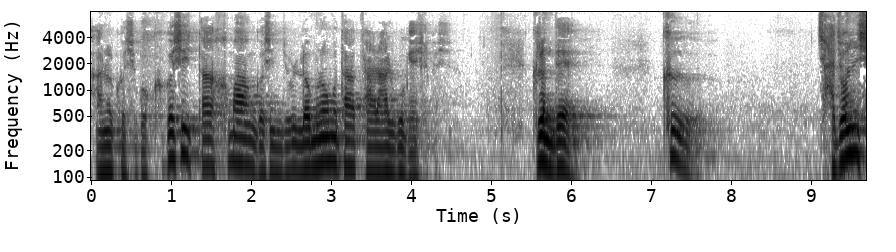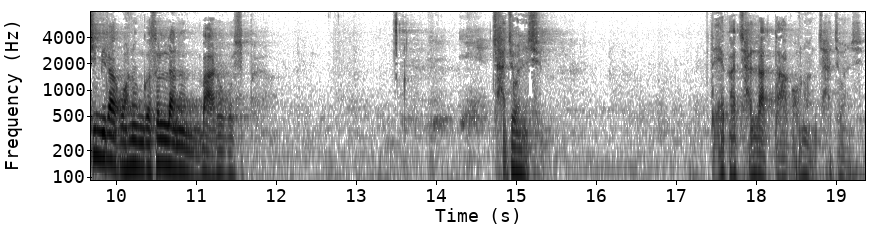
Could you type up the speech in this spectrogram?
않을 것이고 그것이 다 험한 것인 줄 너무너무 다 잘 알고 계실 것이다. 그런데 그 자존심이라고 하는 것을 나는 말하고 싶어요. 자존심. 내가 잘났다고 하는 자존심.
